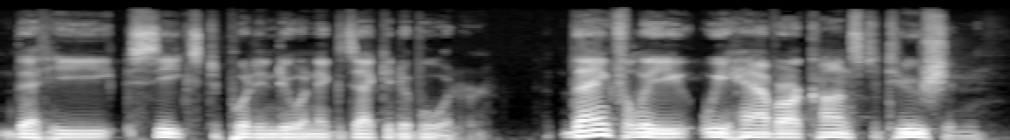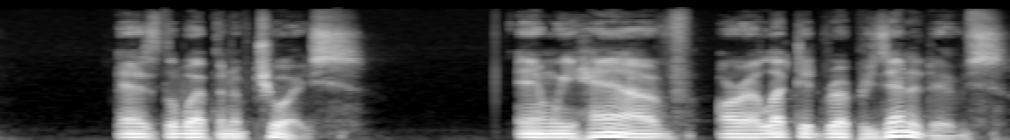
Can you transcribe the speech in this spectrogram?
that he seeks to put into an executive order. Thankfully, we have our Constitution as the weapon of choice, and we have our elected representatives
